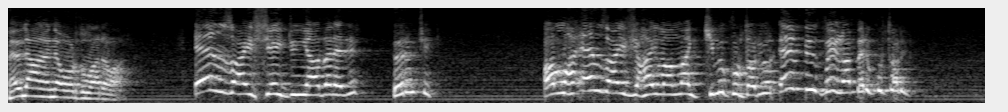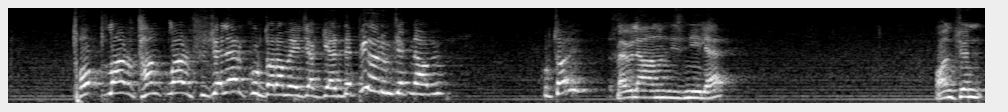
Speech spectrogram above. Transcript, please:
Mevla'nın ne orduları var. En zayıf şey dünyada nedir? Örümcek. Allah en zayıf hayvandan kimi kurtarıyor? En büyük peygamberi kurtarıyor. Toplar, tanklar, füzeler kurtaramayacak yerde bir örümcek ne yapıyor? Kurtarıyor. Mevla'nın izniyle. Onun için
